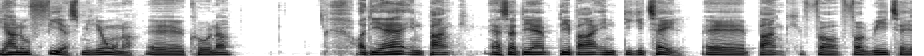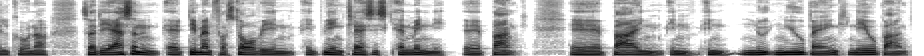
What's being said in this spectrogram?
De har nu 80 millioner øh, kunder, og det er en bank, altså det er, det er bare en digital øh, bank for, for retail-kunder. Så det er sådan at det, man forstår ved en, ved en klassisk almindelig øh, bank. Øh, bare en, en, en new bank, neobank.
